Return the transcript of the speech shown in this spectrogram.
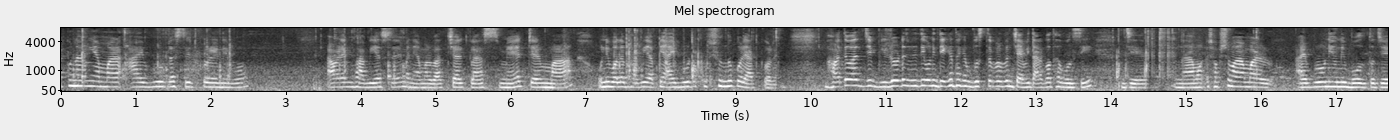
এখন আমি আমার আইব্রোটা সেট করে নেব। আমার এক ভাবি আছে মানে আমার বাচ্চার ক্লাসমেটের মা। উনি বলে, ভাবি, আপনি আইব্রোটা খুব সুন্দর করে অ্যাড করেন। হয়তো যে ভিডিওটা যদি উনি দেখে থাকেন, বুঝতে পারবেন যে আমি তার কথা বলছি, যে না, আমার, সবসময় আমার আইব্রো নিয়ে উনি বলতো যে,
